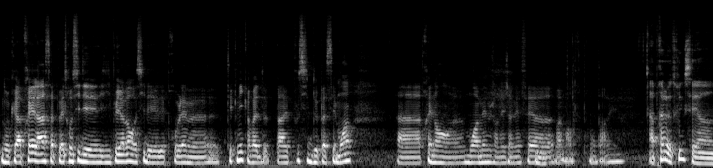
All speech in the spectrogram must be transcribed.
Donc après, là, ça peut être aussi des, il peut y avoir aussi des, des problèmes euh, techniques en fait, de pas être possible de passer moins. Euh, après, non, euh, moi-même, j'en ai jamais fait euh, vraiment proprement parler. Après, le truc, c'est. euh,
